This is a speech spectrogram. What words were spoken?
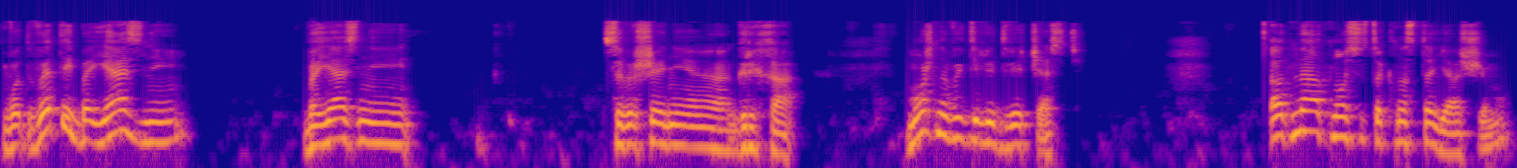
Вот в этой боязни, боязни совершения греха, можно выделить две части. Одна относится к настоящему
